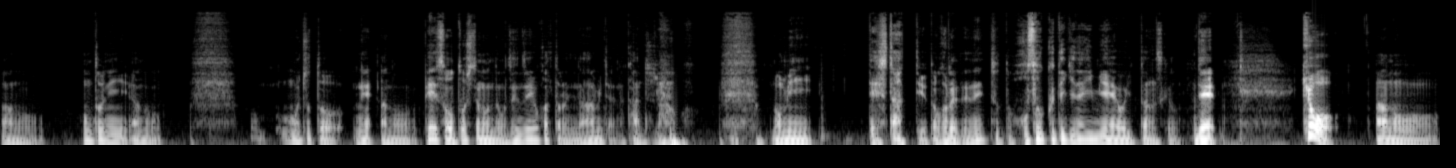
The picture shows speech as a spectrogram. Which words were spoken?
あの本当にあのもうちょっとねあのペースを落として飲んでも全然良かったのになみたいな感じの 飲みでしたっていうところでねちょっと補足的な意味合いを言ったんですけど。で今日あの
